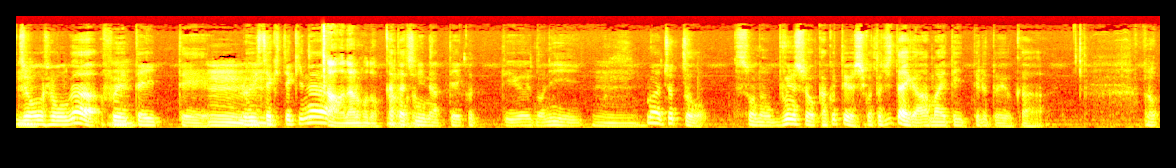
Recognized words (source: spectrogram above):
情報が増えていって、うん。累積的な形になっていくっていうのにうん。まあちょっとその文章を書くという仕事自体が甘えていってるというか。あの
